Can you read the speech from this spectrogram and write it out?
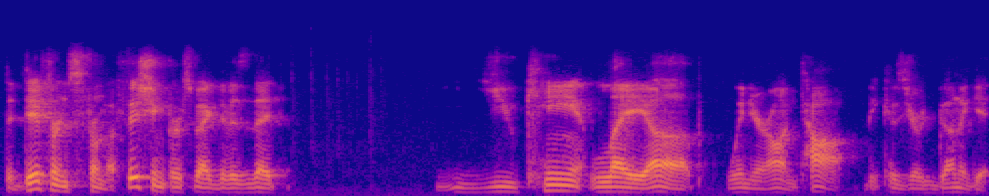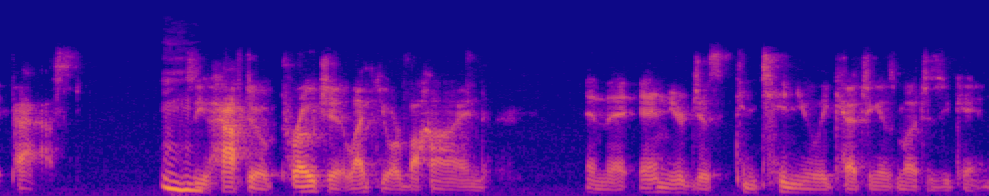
the difference from a fishing perspective is that you can't lay up when you're on top because you're gonna get passed. Mm-hmm. So you have to approach it like you're behind and that and you're just continually catching as much as you can.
